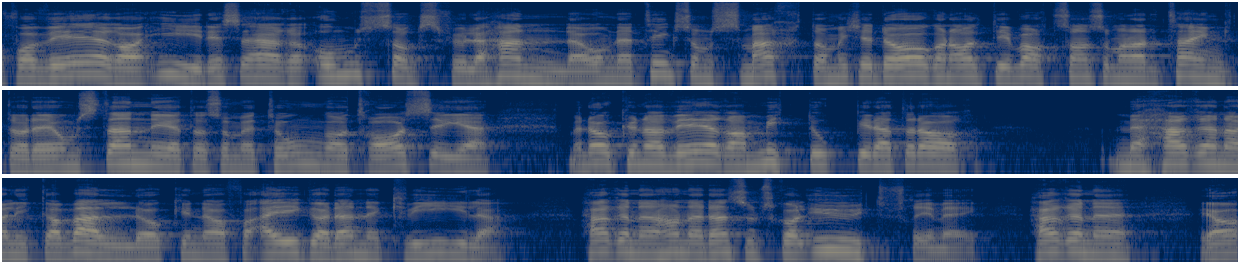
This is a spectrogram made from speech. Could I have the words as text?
å få være i disse her omsorgsfulle hender, om det er ting som smerter, om ikke dagene alltid ble sånn som man hadde tenkt, og det er omstendigheter som er tunge og trasige, men da kunne være midt oppi dette der med Herren allikevel, og kunne få eie denne hvile. Herren han er den som skal utfri meg. Herren er ja,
